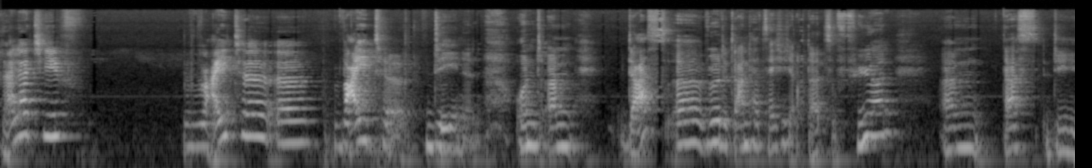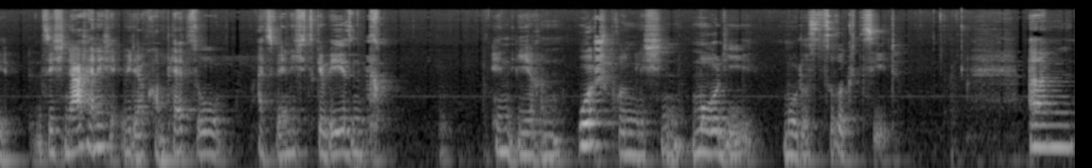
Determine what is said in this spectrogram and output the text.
relativ weite äh, Weite dehnen. Und ähm, das äh, würde dann tatsächlich auch dazu führen, ähm, dass die sich nachher nicht wieder komplett so, als wäre nichts gewesen, in ihren ursprünglichen Modi Modus zurückzieht. Ähm,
